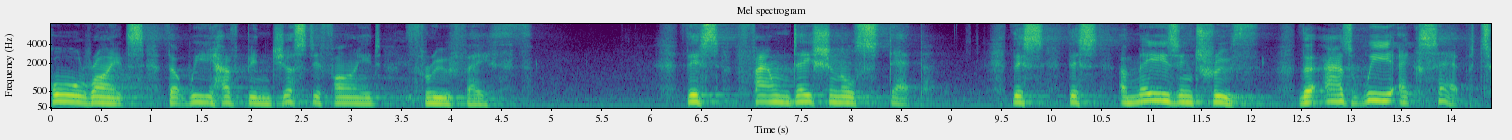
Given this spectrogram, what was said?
Paul writes that we have been justified through faith. This foundational step, this, this amazing truth that as we accept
